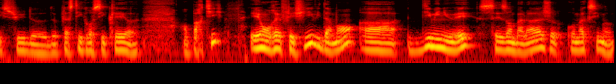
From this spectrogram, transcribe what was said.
issus de, plastique recyclé euh, en partie. Et on réfléchit évidemment à diminuer ces emballages au maximum.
